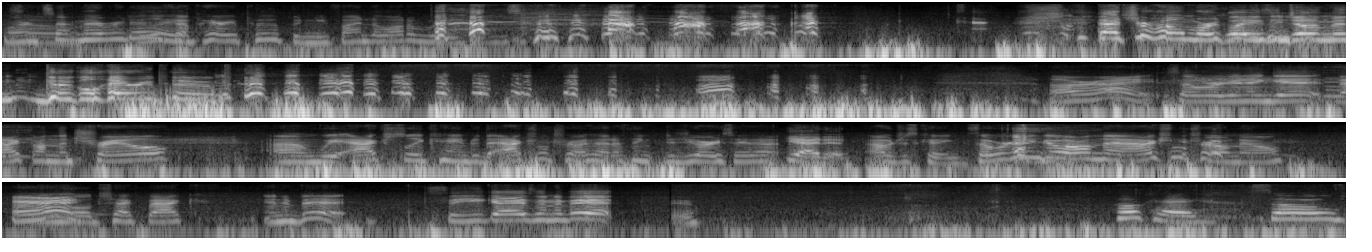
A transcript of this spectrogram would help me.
Learn So, something every day. you. Look up hairy poop, and you find a lot of weird things. That's your homework, ladies and gentlemen. Google hairy poop. All right, so we're gonna get back on the trail. Um, we actually came to the actual trailhead. I think. Did you already say that? yeah, I did. Oh, just kidding. So we're gonna go on the actual trail now. All and. We'll check back in a bit. See you guys in a bit. Okay, so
